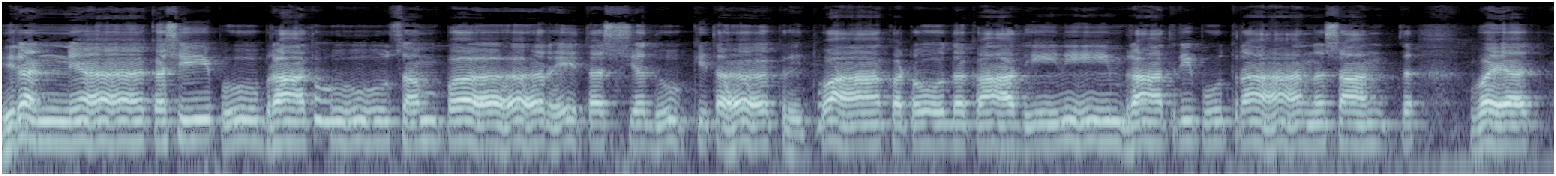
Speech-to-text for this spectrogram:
हिरण्यकशिपुभ्रातुः सम्परेतस्य दुःखितः कृत्वा कटोदकादीनि भ्रातृपुत्रान् शान्तवयत्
